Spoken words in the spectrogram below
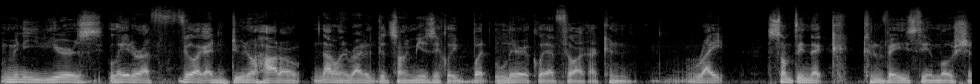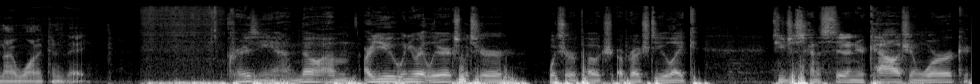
many years later, I feel like I do know how to not only write a good song musically, but lyrically, I feel like I can write something that c- conveys the emotion I want to convey. Crazy, yeah. No, um, are you when you write lyrics? What's your what's your approach? Approach? Do you like? Do you just kind of sit on your couch and work?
